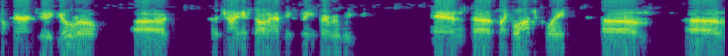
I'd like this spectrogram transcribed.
compared to euro, uh, the Chinese dollar has been staying very weak. And uh, psychologically, um, uh,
